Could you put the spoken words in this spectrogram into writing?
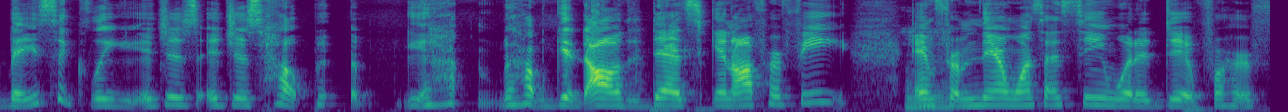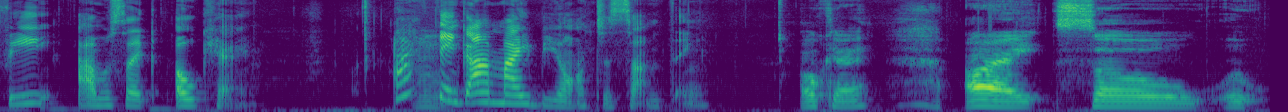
basically it just it just helped help get all the dead skin off her feet. Mm-hmm. And from there, once I seen what it did for her feet, I was like, okay, I mm. think I might be onto something. Okay, all right. So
